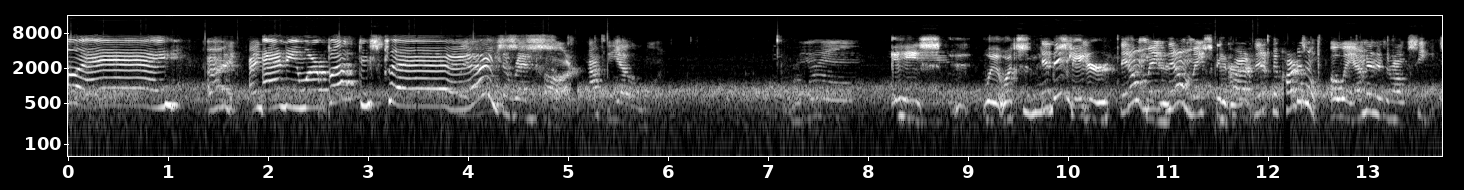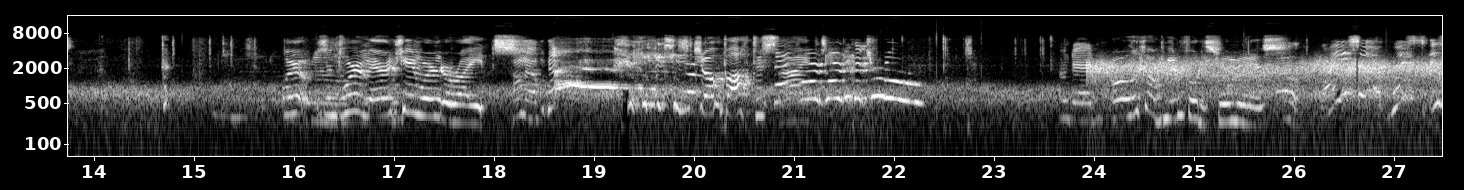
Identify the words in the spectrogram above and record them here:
away I, I, anywhere but this place. it's place. the red car, not the yellow one. He's wait, what's his name? they, Skater. They don't make. They don't make the car. The, the car doesn't. Oh wait, I'm in the wrong seat. We're, since we're American, we're in the rights. Oh no! No! just drove off the side. That car's out of control. I'm dead. Oh, look how beautiful this woman is. Oh, why is it? What's is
